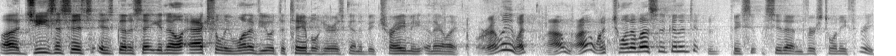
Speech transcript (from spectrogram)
Uh, Jesus is, is going to say, you know, actually, one of you at the table here is going to betray me. And they're like, really? What? I don't know. Which one of us is going to do? They see, we see that in verse 23.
